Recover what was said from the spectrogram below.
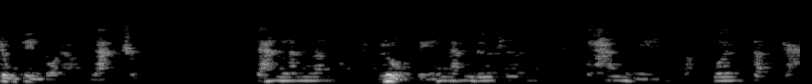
trung tim bộ đầu đang rung đang lăn lăn, luồng điển đang đưa lên. Thanh nhẹ và quên tất cả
